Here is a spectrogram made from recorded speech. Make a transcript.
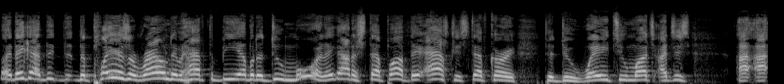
Like they got the, the the players around him have to be able to do more. They got to step up. They're asking Steph Curry to do way too much. I just. I,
